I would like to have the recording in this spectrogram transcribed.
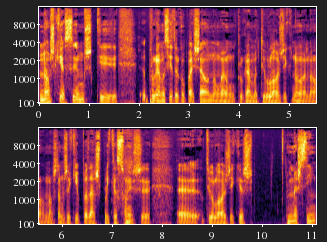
Não esquecemos que o programa Citra Compaixão não é um programa teológico, não, não, não estamos aqui para dar explicações eh, teológicas mas sim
